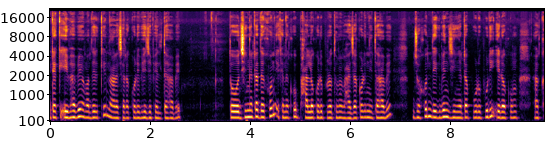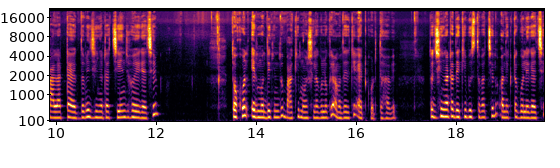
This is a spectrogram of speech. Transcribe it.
এটাকে এইভাবে আমাদেরকে নাড়াচাড়া করে ভেজে ফেলতে হবে। তো ঝিঙেটা দেখুন, এখানে খুব ভালো করে প্রথমে ভাজা করে নিতে হবে। যখন দেখবেন ঝিঙেটা পুরোপুরি এরকম কালারটা একদমই ঝিঙেটা চেঞ্জ হয়ে গেছে, তখন এর মধ্যে কিন্তু বাকি মশলাগুলোকে আমাদেরকে অ্যাড করতে হবে। তো ঝিঙাটা দেখি বুঝতে পারছেন অনেকটা গলে গেছে।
